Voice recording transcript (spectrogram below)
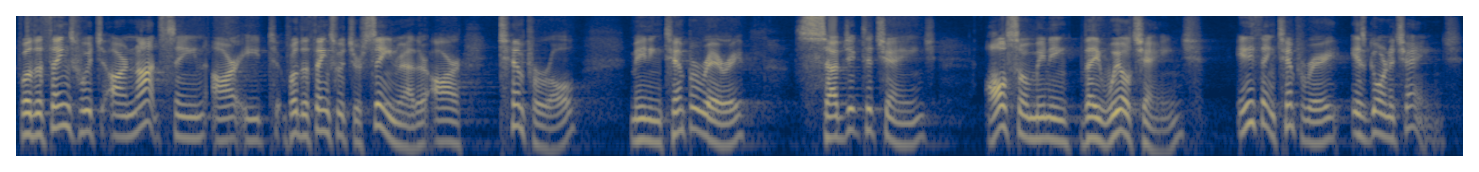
For the things which are not seen are, et- for the things which are seen, rather, are temporal, meaning temporary subject to change, also meaning they will change. Anything temporary is going to change.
